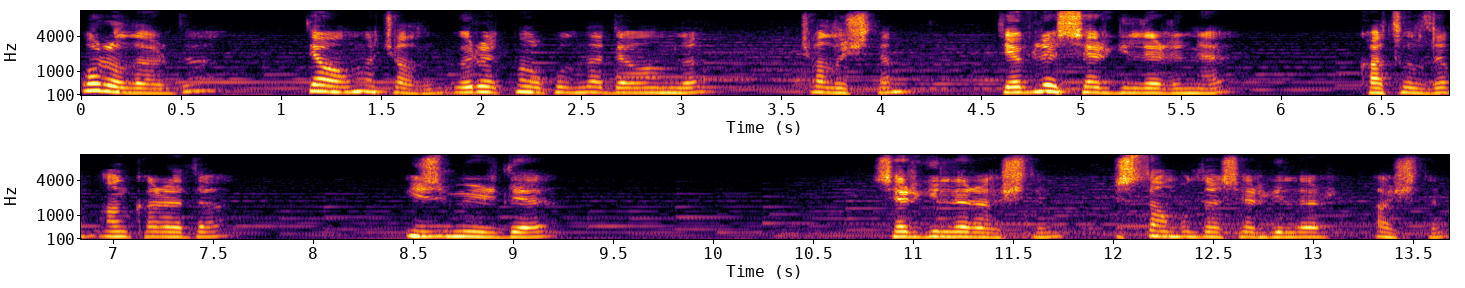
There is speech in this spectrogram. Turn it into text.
Oralarda devamlı çalıştım. Öğretmen okulunda devamlı çalıştım. Devlet sergilerine katıldım. Ankara'da, İzmir'de sergiler açtım. İstanbul'da sergiler açtım.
